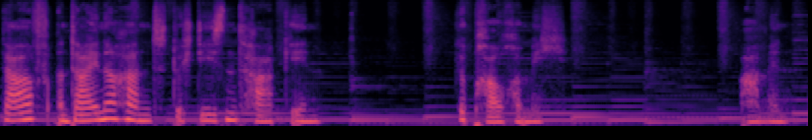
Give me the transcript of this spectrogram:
Darf an deiner Hand durch diesen Tag gehen. Gebrauche mich. Amen.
